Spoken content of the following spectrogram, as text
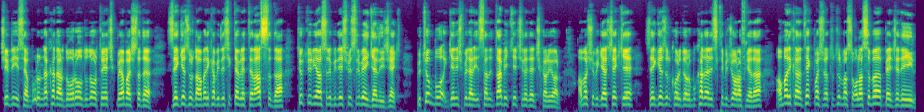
Şimdi ise bunun ne kadar doğru olduğu da ortaya çıkmaya başladı. Zengezur'da Amerika Birleşik Devletleri aslında Türk dünyasının birleşmesini mi engelleyecek? Bütün bu gelişmeler insanı tabii ki çileden çıkarıyor. Ama şu bir gerçek ki Zengezur koridoru bu kadar riskli bir coğrafyada Amerika'nın tek başına tutulması olası mı? Bence değil.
